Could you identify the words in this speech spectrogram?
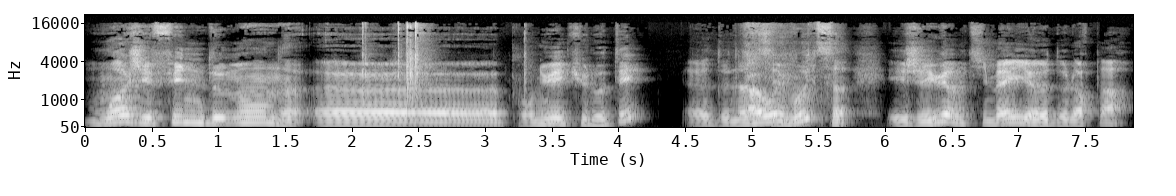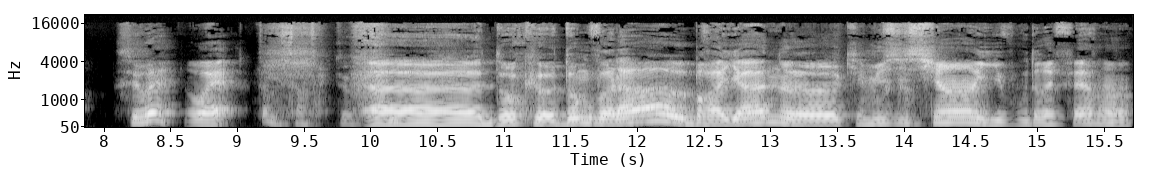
Moi, j'ai fait une demande euh, pour Nuit et culotté euh, de Nancy Ah ouais Moots et j'ai eu un petit mail euh, de leur part. C'est vrai? Ouais. Putain, mais c'est un truc de fou. Euh, donc, euh, donc voilà, Brian, qui est musicien, il voudrait faire un,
